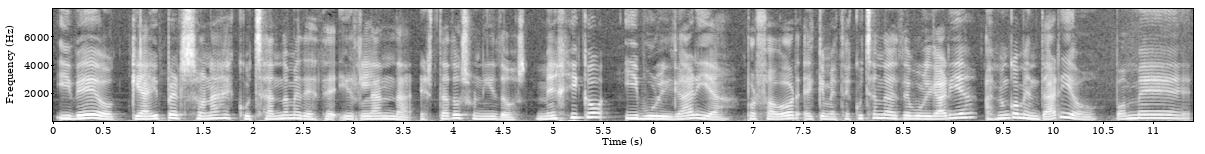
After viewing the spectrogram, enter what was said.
y veo que hay personas escuchándome desde Irlanda, Estados Unidos, México y Bulgaria. Por favor, el que me esté escuchando desde Bulgaria, hazme un comentario, ponme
